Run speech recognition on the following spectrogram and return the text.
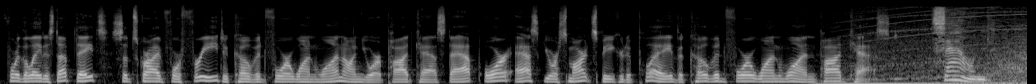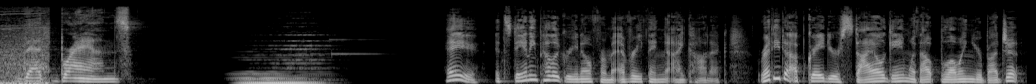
For the latest updates, subscribe for free to COVID 411 on your podcast app or ask your smart speaker to play the COVID 411 podcast. Sound that brands. Hey, it's Danny Pellegrino from Everything Iconic. Ready to upgrade your style game without blowing your budget?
